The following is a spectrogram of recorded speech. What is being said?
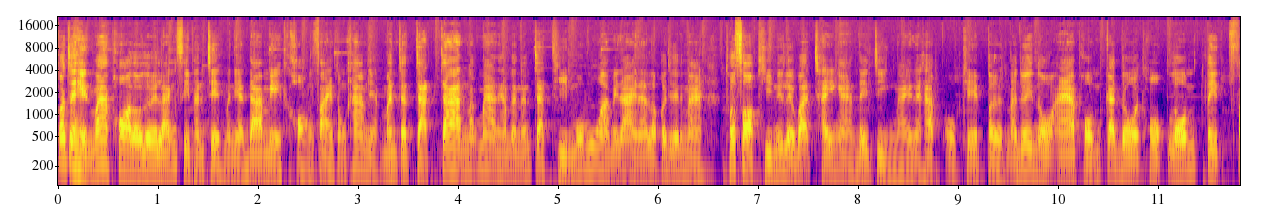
ก็จะเห็นว่าพอเราเลยแรง4,007มันเนี่ยดาเมจของฝ่ายตรงข้ามเนี่ยมันจะจัดจ้านมากๆนะครับดังนั้นจัดทีมมั่วๆไม่ได้นะเราก็จะได้มาทดสอบทีมนี้เลยว่าใช้งานได้จริงไหมนะครับโอเค เปิดมาด้วยโนอาผมกระโดดหกล้ม ติดไฟ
